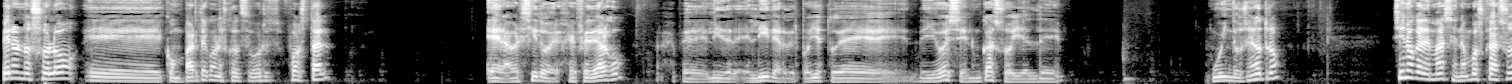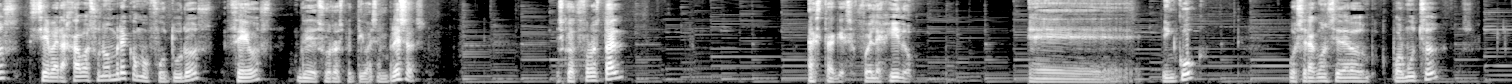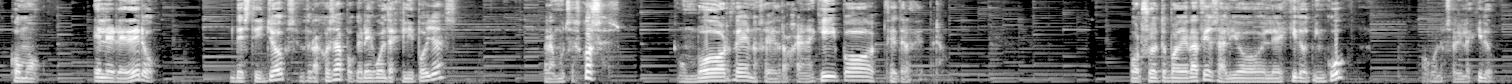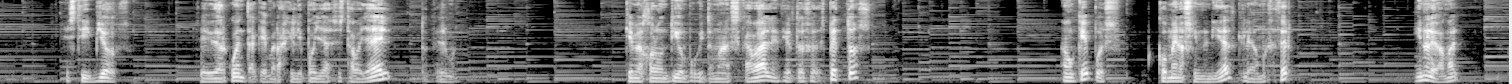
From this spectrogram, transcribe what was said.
Pero no solo eh, comparte con Scott Forstal el haber sido el jefe de algo, jefe líder, el líder del proyecto de, iOS en un caso y el de Windows en otro, sino que además en ambos casos se barajaba su nombre como futuros CEOs de sus respectivas empresas. Scott Forstal, hasta que fue elegido eh, Tim Cook, pues era considerado por muchos como el heredero de Steve Jobs, entre otras cosas, porque era igual de gilipollas para muchas cosas. Un borde, no sabía trabajar en equipo, etcétera, etcétera. Por suerte, por desgracia, salió elegido Tim Cook, o bueno, salió elegido Steve Jobs. Se dio dar cuenta que para gilipollas estaba ya él, entonces bueno. Que mejor un tío un poquito más cabal en ciertos aspectos. Aunque, pues, con menos inmunidad, ¿qué le vamos a hacer? Y no le va mal.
